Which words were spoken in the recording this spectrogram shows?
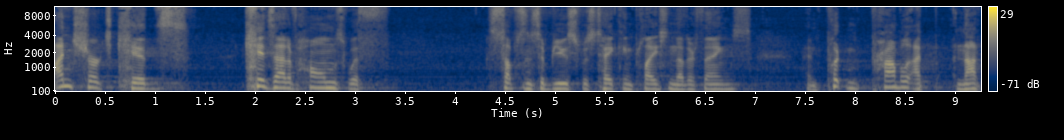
unchurched kids, kids out of homes with substance abuse was taking place and other things, and put probably I, not,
